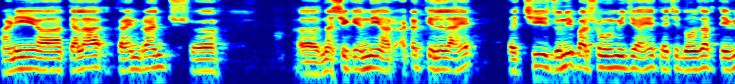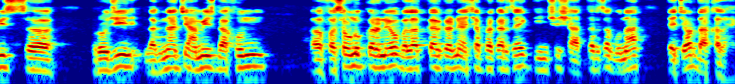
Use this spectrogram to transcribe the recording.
आणि त्याला क्राईम ब्रांच नाशिक यांनी अटक केलेला आहे. त्याची जुनी पार्श्वभूमी जी आहे त्याची दोन हजार तेवीस रोजी लग्नाचे आमिष दाखवून फसवणूक करणे व बलात्कार करणे अशा प्रकारचा एक तीनशे शहात्तरचा गुन्हा त्याच्यावर दाखल आहे.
